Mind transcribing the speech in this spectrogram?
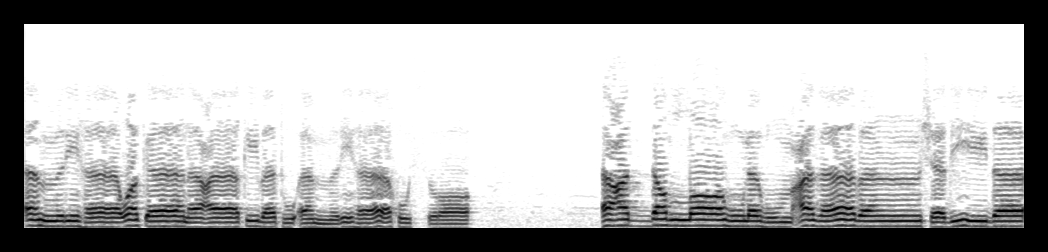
أمرها وكان عاقبة أمرها خسرا. أعد الله لهم عذابا شديدا.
